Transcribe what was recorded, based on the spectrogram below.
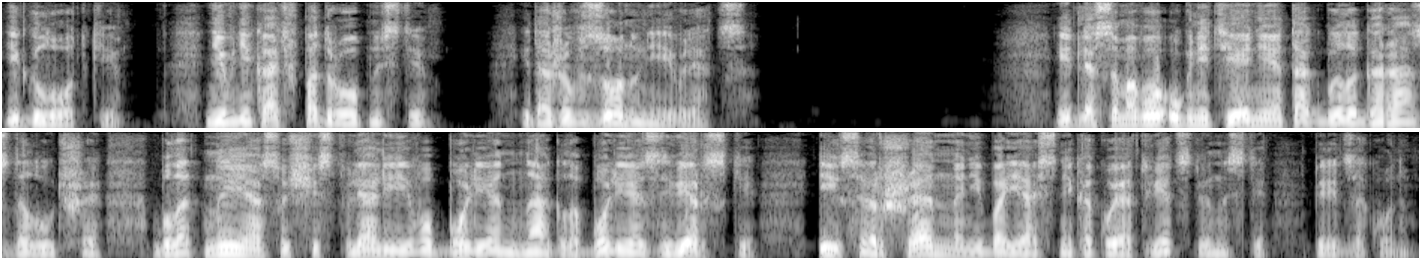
и глотки, не вникать в подробности, и даже в зону не являться. И для самого угнетения так было гораздо лучше. Блатные осуществляли его более нагло, более зверски и совершенно не боясь никакой ответственности перед законом.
